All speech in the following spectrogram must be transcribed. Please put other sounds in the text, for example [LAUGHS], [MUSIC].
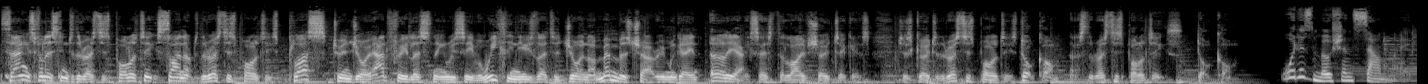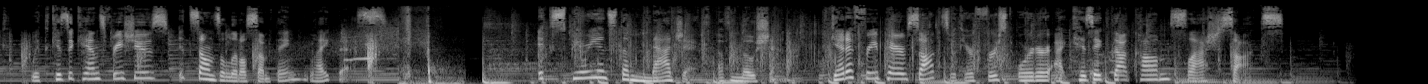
Thanks for listening to The Rest is Politics. Sign up to The Rest is Politics Plus to enjoy ad free listening, receive a weekly newsletter, join our members' chat room, and gain early access to live show tickets. Just go to therestispolitics.com. That's therestispolitics.com. What does motion sound like? With Kizik hands free shoes, it sounds a little something like this. Experience the magic of motion. Get a free pair of socks with your first order at kizik.com/socks.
